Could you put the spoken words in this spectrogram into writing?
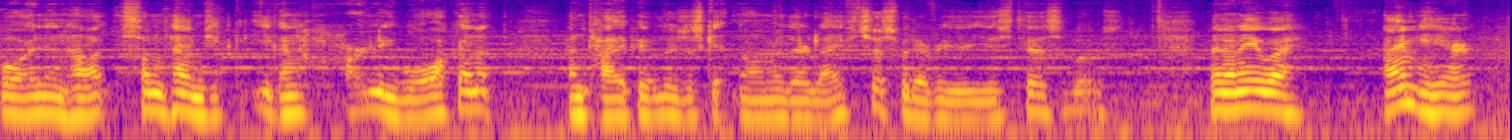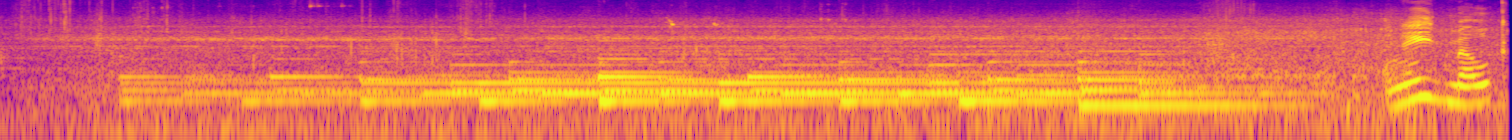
boiling hot. Sometimes you, you can hardly walk in it and Thai people are just getting on with their life. Just whatever you're used to, I suppose. But anyway, I'm here. I need milk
